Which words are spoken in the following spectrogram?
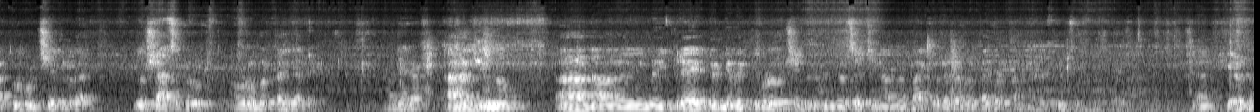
ಅರ್ಕಲ್ಗೂಡ್ ಕ್ಷೇತ್ರದ ಇವರು ಶಾಸಕರು, ಅವರು ಬರ್ತಾ ಇದ್ದಾರೆ. ಆಮೇಲೆ ಇನ್ನು ಇನ್ನು ಇದ್ರೆ ಗಣ್ಯ ವ್ಯಕ್ತಿಗಳು ಶಂಕರ ಸಚಿನ್ ಆಮೇಲೆ ಬಾಕಿಯವರೆಲ್ಲ ಬರ್ತಾ ಇದ್ದಾರೆ ತಮ್ಮೆಲ್ಲ ತಿಳಿಸಿ. ಹೇಳಿದ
